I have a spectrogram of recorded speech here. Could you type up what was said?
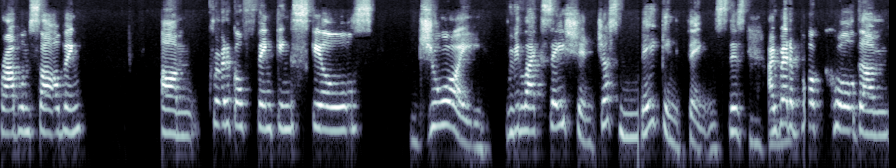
problem solving, um, critical thinking skills, joy, relaxation, just making things. There's I read a book called um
